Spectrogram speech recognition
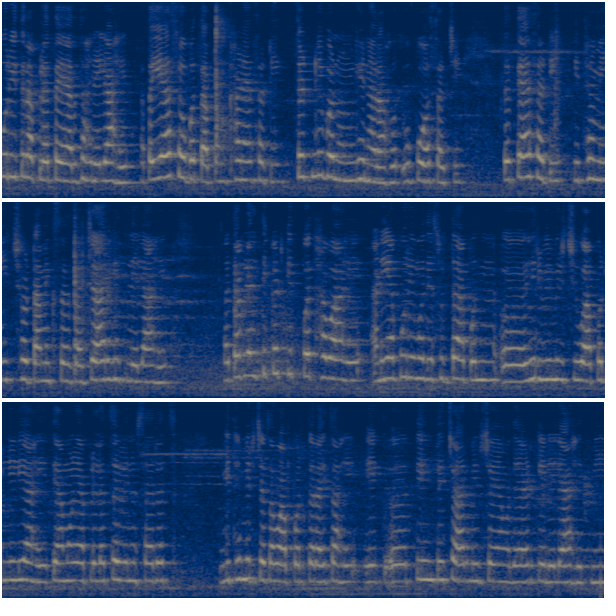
पुरी तर आपल्या तयार झालेल्या आहेत. आता यासोबत आपण खाण्यासाठी चटणी बनवून घेणार आहोत उपवासाची. तर त्यासाठी इथं मी छोटा मिक्सरचा जार घेतलेला आहे. आता आपल्याला तिखट कितपत हवा आहे आणि या पुरीमध्ये सुद्धा आपण हिरवी मिरची वापरलेली आहे. त्यामुळे आपल्याला चवीनुसारच इथे मिरच्याचा वापर करायचा आहे. एक तीन ते चार मिरच्या यामध्ये ॲड केलेल्या आहेत मी.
